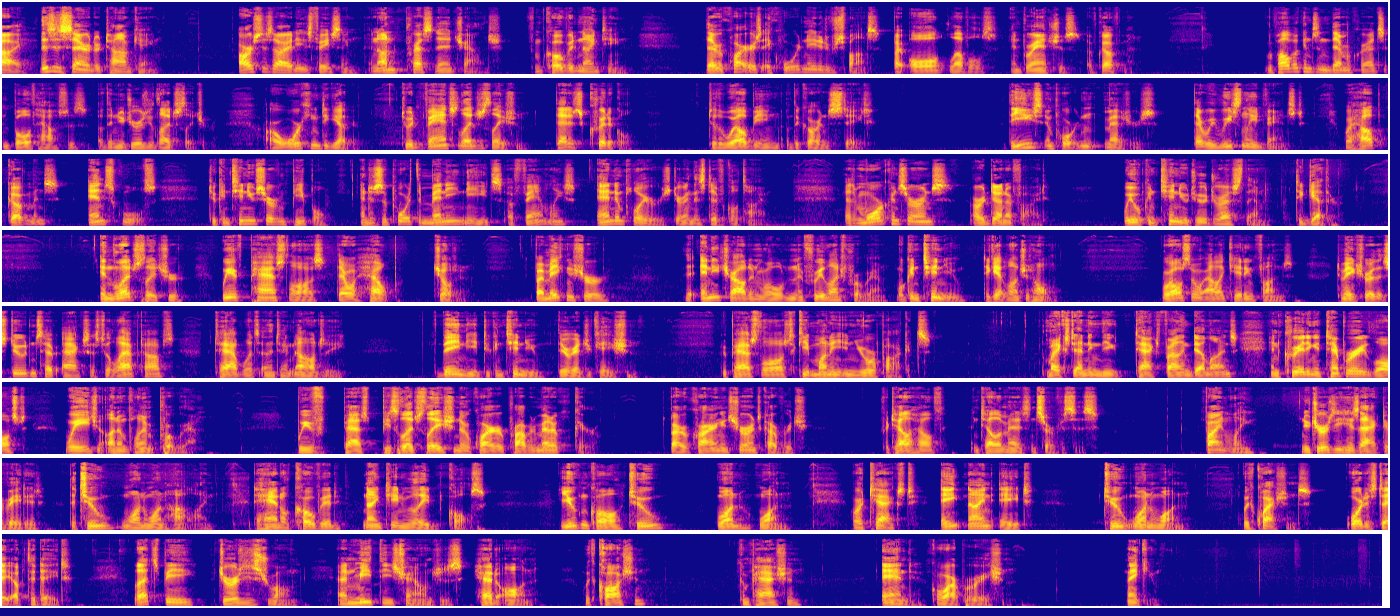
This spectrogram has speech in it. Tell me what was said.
Hi, this is Senator Tom Kean. Our society is facing an unprecedented challenge from COVID 19 that requires a coordinated response by all levels and branches of government. Republicans and Democrats in both houses of the New Jersey legislature are working together to advance legislation that is critical to the well being of the Garden State. These important measures that we recently advanced will help governments and schools to continue serving people and to support the many needs of families and employers during this difficult time. As more concerns are identified, we will continue to address them together. In the legislature, we have passed laws that will help children by making sure that any child enrolled in a free lunch program will continue to get lunch at home. We're also allocating funds to make sure that students have access to laptops, tablets, and the technology they need to continue their education. We passed laws to keep money in your pockets by extending the tax filing deadlines and creating a temporary lost wage unemployment program. We've passed a piece of legislation to require proper medical care by requiring insurance coverage for telehealth and telemedicine services. Finally, New Jersey has activated the 211 hotline to handle COVID 19 related calls. You can call 211 or text 898 211 with questions or to stay up to date. Let's be Jersey strong and meet these challenges head on with caution, compassion, and cooperation. Thank you.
